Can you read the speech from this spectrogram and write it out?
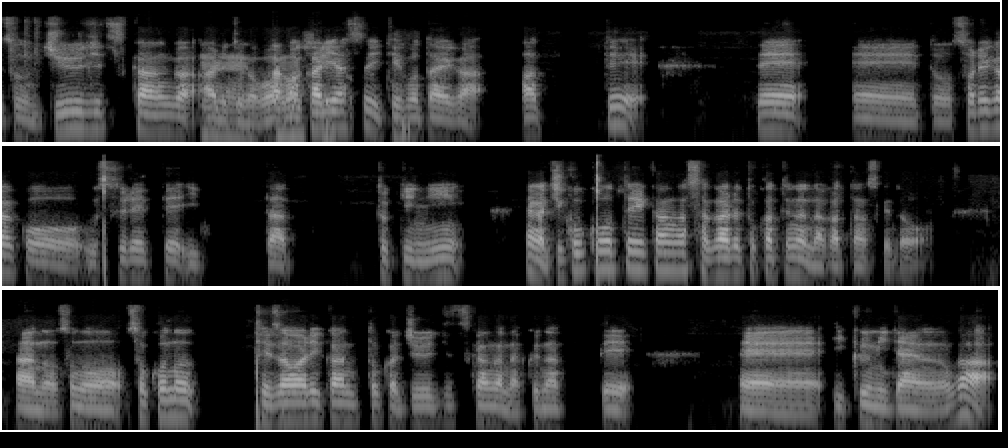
その充実感があるというか、わうん楽しいわかりやすい手応えがあって、で、えっ、と、それがこう、薄れていった時に、なんか自己肯定感が下がるとかっていうのはなかったんですけど、あの、その、そこの手触り感とか充実感がなくなって、えー、いくみたいなのが、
